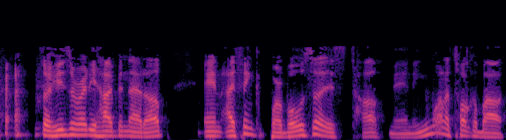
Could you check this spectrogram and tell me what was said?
so he's already hyping that up and I think Barboza is tough, man. And you want to talk about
